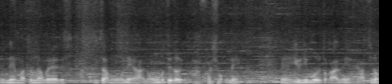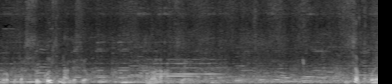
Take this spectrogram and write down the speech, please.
年末の名古屋です。実はもうねあの表通りファッションね、えー、ユニモールとかねあっちの方とか行ったらすっごい人なんですよ。この中ですね。実はここね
